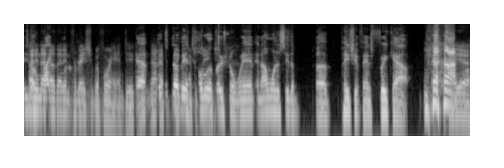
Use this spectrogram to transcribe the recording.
He's I gonna did not know that for it. information beforehand, dude. Yeah, I, now it's going to be a have to total emotional win, and I want to see the uh, Patriot fans freak out. Oh yeah.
